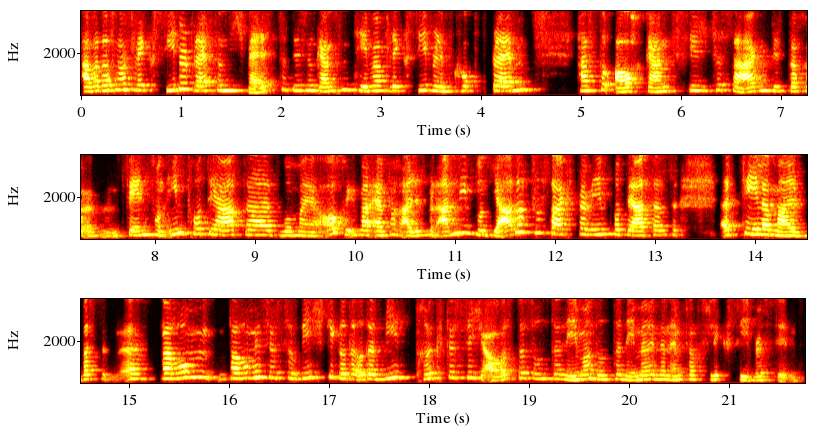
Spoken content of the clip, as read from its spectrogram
Aber dass man flexibel bleibt und ich weiß zu diesem ganzen Thema flexibel im Kopf bleiben, hast du auch ganz viel zu sagen. Bist doch ein Fan von Impro-Theater, wo man ja auch immer einfach alles mal annimmt und Ja dazu sagt beim Impro-Theater. Also erzähl einmal, was, äh, warum, warum ist es so wichtig oder, oder wie drückt es sich aus, dass Unternehmer und Unternehmerinnen einfach flexibel sind?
